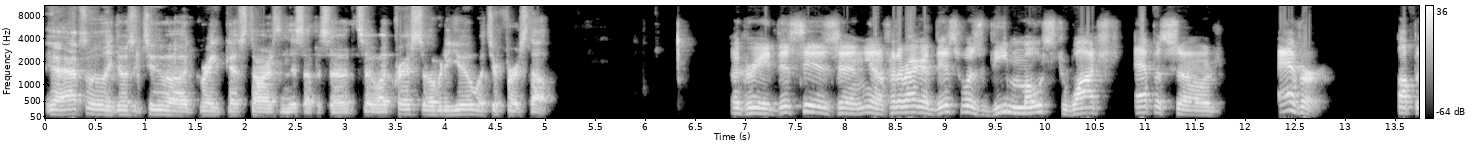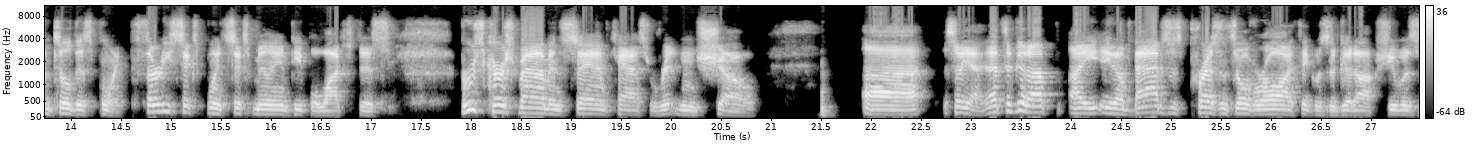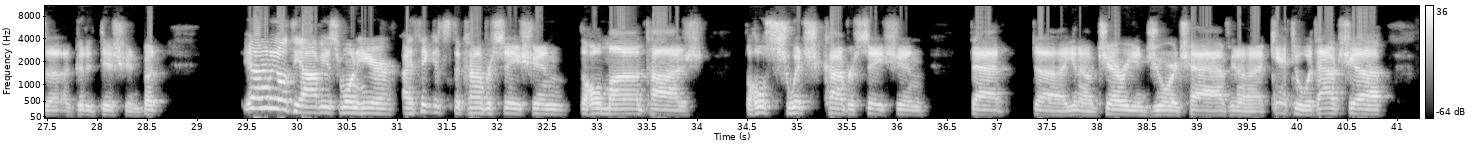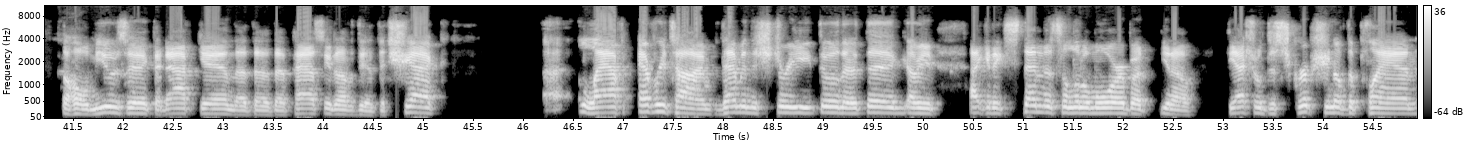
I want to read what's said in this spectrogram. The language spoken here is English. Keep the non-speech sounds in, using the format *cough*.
Yeah, absolutely. Those are two uh, great guest stars in this episode. So, uh, Chris, over to you. What's your first up? Agreed. This is, and you know, for the record, this was the most watched episode ever up until this point. 36.6 million people watched this Bruce Kirschbaum and Sam Kass written show. Uh, so yeah, that's a good up. I, you know, Babs's presence overall, I think, was a good up. She was a, a good addition. But yeah, I'm gonna go with the obvious one here. I think it's the conversation, the whole montage, the whole switch conversation that uh, you know Jerry and George have. You know, I can't do without you. The whole music, the napkin, the the, the passing of the the check. Uh, laugh every time. Them in the street doing their thing. I mean, I can extend this a little more, but you know, the actual description of the plan.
